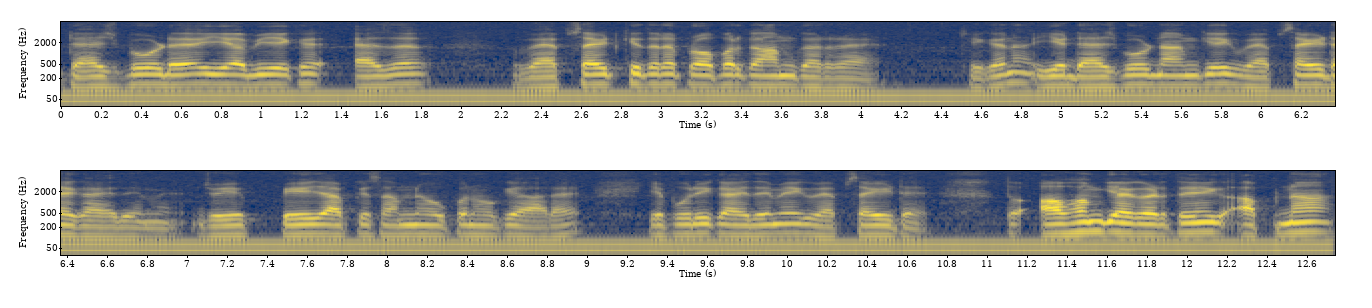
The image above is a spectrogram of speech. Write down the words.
डैशबोर्ड है, ये अभी एक एज अ वेबसाइट की तरह प्रॉपर काम कर रहा है। ठीक है ना? ये डैशबोर्ड नाम की एक वेबसाइट है कायदे में, जो ये पेज आपके सामने ओपन होके आ रहा है। ये पूरी कायदे में एक वेबसाइट है। तो अब हम क्या करते हैं अपना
